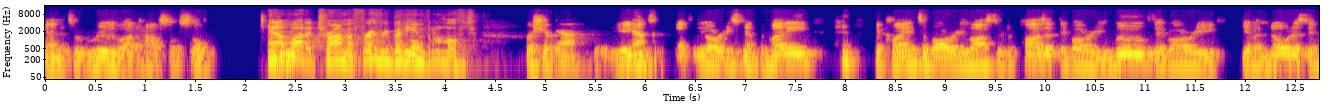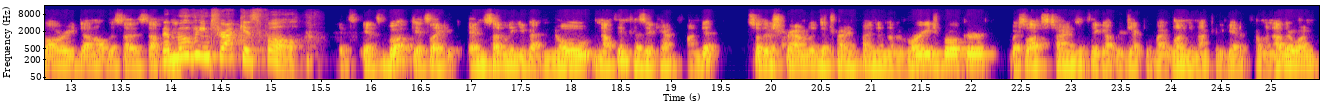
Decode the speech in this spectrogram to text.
and it's a really lot of hassle. So and a lot of trauma for everybody oh, involved. For sure. Yeah. The agents yeah. have already spent the money. the clients have already lost their deposit. They've already moved. They've already given notice. They've already done all this other stuff. The moving truck is full. It's it's booked. It's like, and suddenly you got no nothing because they can't fund it. So they're scrambling to try and find another mortgage broker, which lots of times if they got rejected by one, they're not going to get it from another one.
